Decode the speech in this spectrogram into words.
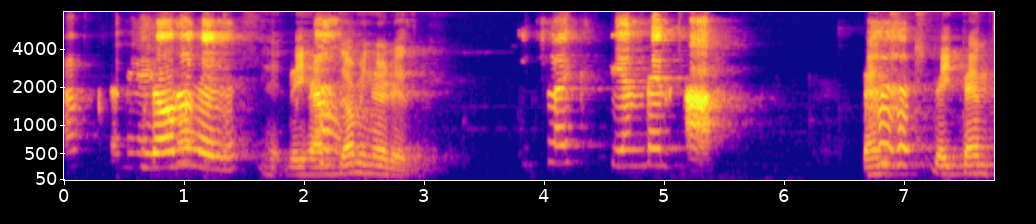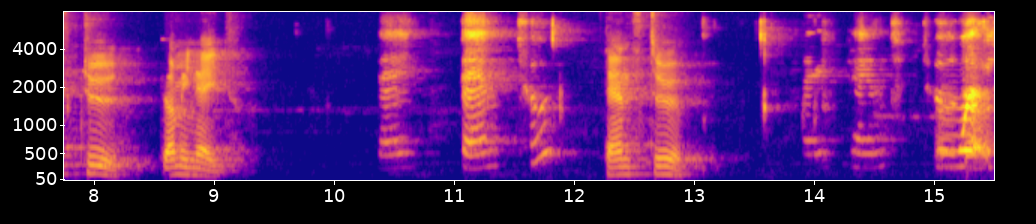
have dominated. Dominated. They have dominated. It's like tienden a. Tend, they tend to dominate. They tend to. Tend to. They tend to. Wait,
